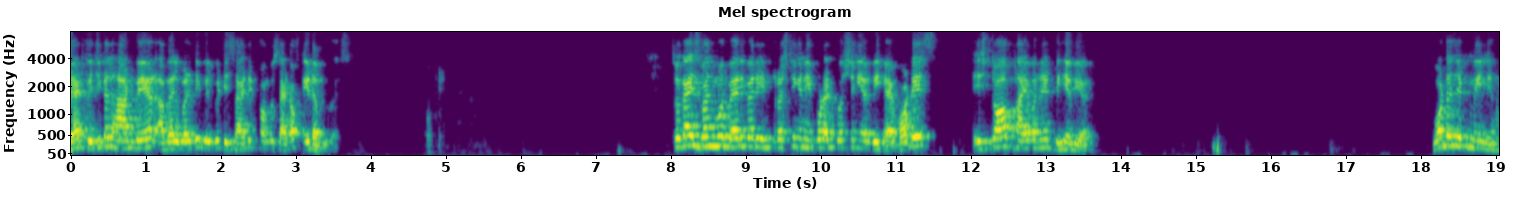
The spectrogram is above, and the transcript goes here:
That physical hardware availability will be decided from the side of AWS. Okay. So guys, one more very, very interesting and important question here we have. What is stop hibernate behavior? What does it mean,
